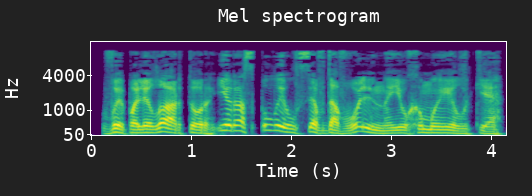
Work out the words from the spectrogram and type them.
— выпалил Артур и расплылся в довольной ухмылке.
